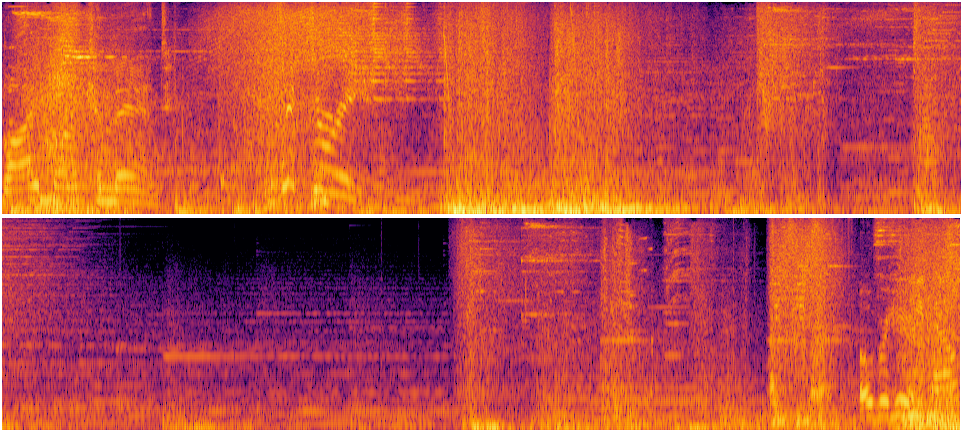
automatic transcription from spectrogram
By my command. Victory! Over here. Need help?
